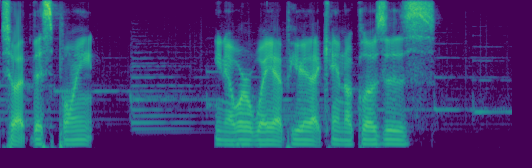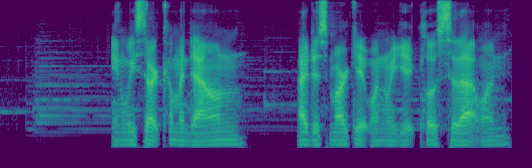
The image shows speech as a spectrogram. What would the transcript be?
So at this point, you know, we're way up here. That candle closes and we start coming down, I just mark it when we get close to that one.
